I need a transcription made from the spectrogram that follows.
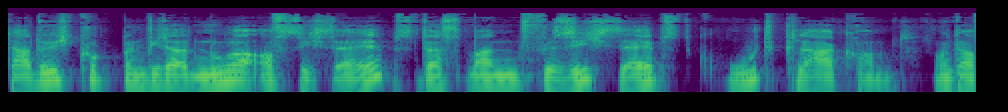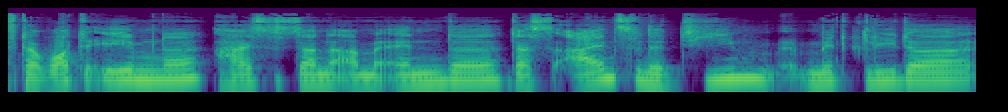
Dadurch guckt man wieder nur auf sich selbst, dass man für sich selbst gut klarkommt. Und auf der What-Ebene heißt es dann am Ende, dass einzelne Teammitglieder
